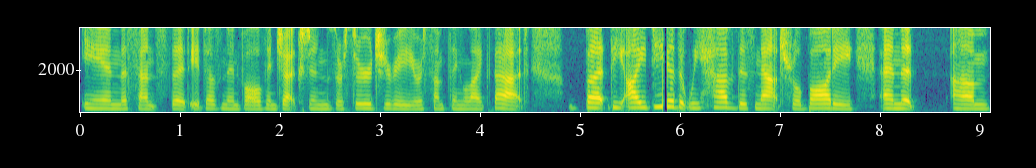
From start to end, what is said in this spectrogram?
in the sense that it doesn't involve injections or surgery or something like that. But the idea that we have this natural body and that um,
